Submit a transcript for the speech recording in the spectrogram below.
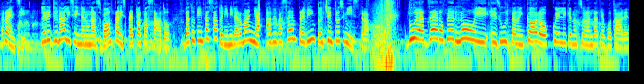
Renzi, le regionali segnano una svolta rispetto al passato, dato che in passato in Emilia-Romagna aveva sempre vinto il centrosinistra. 2 a 0 per noi! esultano in coro quelli che non sono andati a votare.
